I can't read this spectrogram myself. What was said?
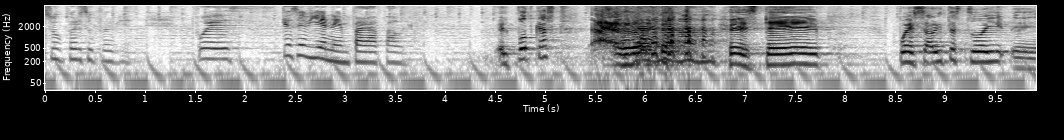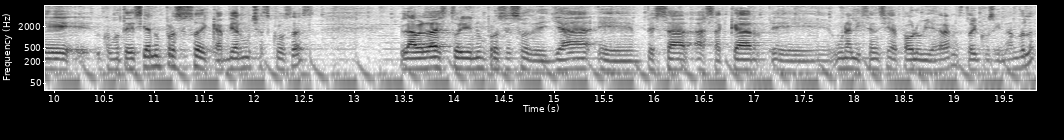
Súper, súper bien. Pues, ¿qué se vienen para Paulo? El podcast. Este. Pues ahorita estoy, eh, como te decía, en un proceso de cambiar muchas cosas. La verdad estoy en un proceso de ya eh, empezar a sacar eh, una licencia de Pablo Villagrán. Estoy cocinándola.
